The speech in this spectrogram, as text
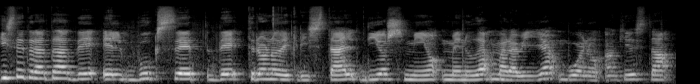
Y se trata del el book set de Trono de Cristal. Dios mío, menuda maravilla. Bueno, aquí está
